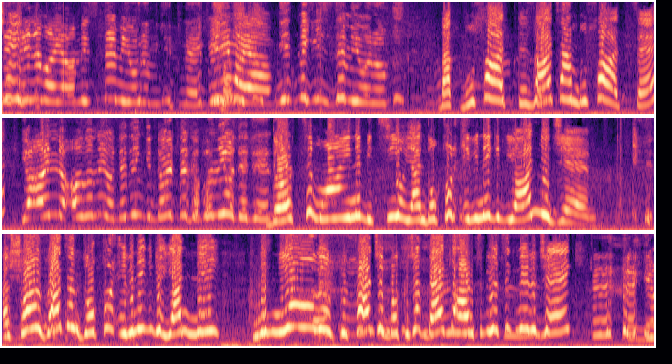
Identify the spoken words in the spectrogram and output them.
şey. Benim ayağım istemiyorum gitmek. Benim ayağım. Gitmek istemiyorum. Bak bu saatte zaten bu saatte Ya anne alınıyor. Dedin ki dörtte kapanıyor dedin. dörtte muayene bitiyor. Yani doktor evine gidiyor anneciğim. Ya şu an zaten doktor evine gidiyor. Yani ne, ne niye ağlıyorsun? Sadece bakacak belki antibiyotik verecek. Kızım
